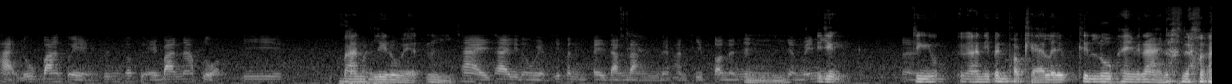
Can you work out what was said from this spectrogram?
ถ่ายรูปบ้านตัวเอง ซึ่งก็คือไอ้บ้านหน้าปลวกที่บ้านสมัย renovate อืมใช่ใช่ renovate ที่มันไปดัง ๆ อยู่ในพันทิปตอนนั้นยังอืมยังไม่มีจริงเออจริงอันนี้เป็นพอดแคสต์เลยขึ้นรูปให้ไม่ได้นะแต่ว่า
